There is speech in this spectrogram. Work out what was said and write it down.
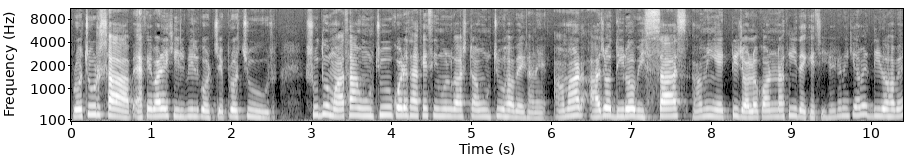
প্রচুর সাপ। একেবারে কিলবিল করছে। প্রচুর। শুধু মাথা উঁচু করে থাকে শিমুল গাছটা, উঁচু হবে এখানে। আমার আজও দৃঢ় বিশ্বাস, আমি একটি জলকন্যাকেই দেখেছি। এখানে কি হবে? দৃঢ় হবে।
